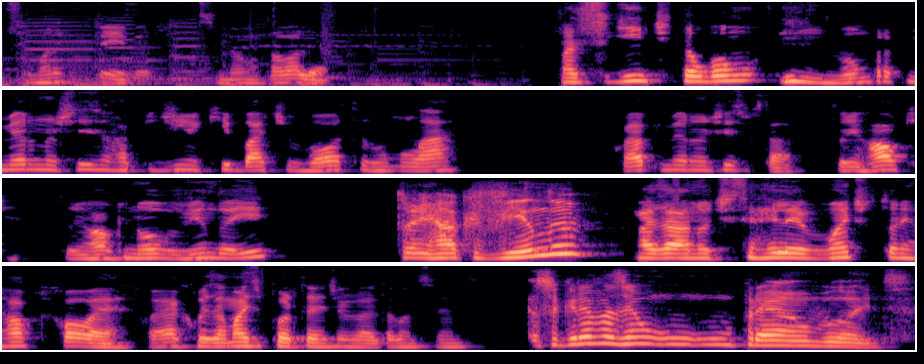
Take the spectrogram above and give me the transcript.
semana que vem, velho. Senão não tá valendo. Mas é o seguinte, então vamos, vamos pra primeira notícia rapidinho aqui, bate e volta, vamos lá. Qual é a primeira notícia, Gustavo? Tony Hawk? Tony Hawk novo vindo aí. Tony Hawk vindo. Mas a notícia relevante do Tony Hawk qual é? Qual é a coisa mais importante agora que tá acontecendo? Eu só queria fazer um, um preâmbulo antes.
